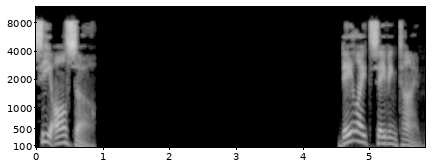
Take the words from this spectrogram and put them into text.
See also. Daylight saving time.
